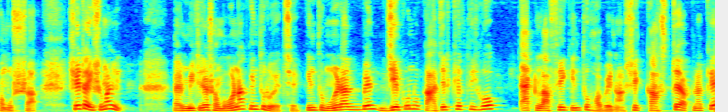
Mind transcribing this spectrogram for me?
সমস্যা, সেটা এই সময় মিটে যাওয়ার সম্ভাবনা কিন্তু রয়েছে। কিন্তু মনে রাখবেন, যে কোনো কাজের ক্ষেত্রে হোক, এক লাফে কিন্তু হবে না। সেই কাজটা আপনাকে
